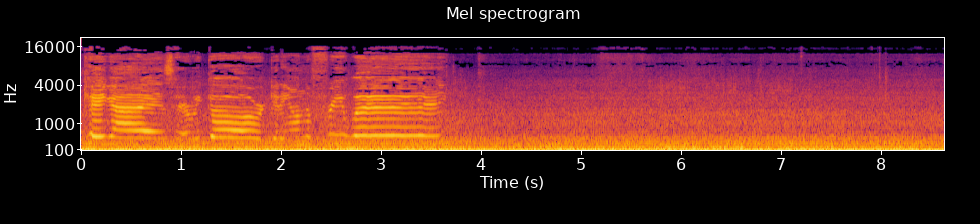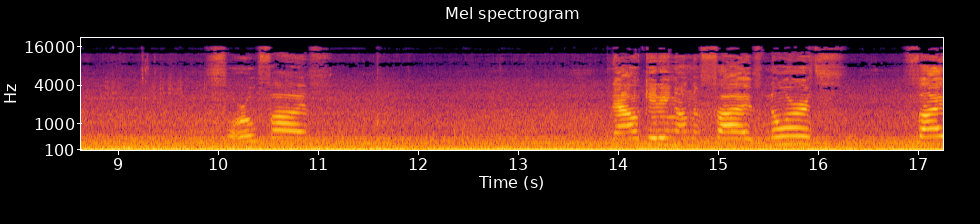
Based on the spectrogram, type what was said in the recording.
Okay guys, here we go. We're getting on the freeway. Four oh five. Now getting on the five north. Five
